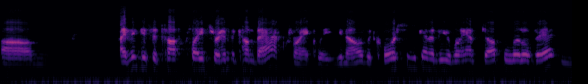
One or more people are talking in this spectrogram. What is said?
Um, I think it's a tough place for him to come back. Frankly, you know, the course is going to be ramped up a little bit, and,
